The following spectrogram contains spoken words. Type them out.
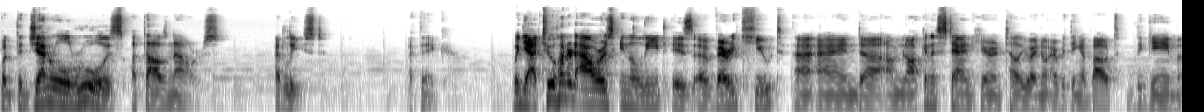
But the general rule is a thousand hours, at least. I think. But yeah, 200 hours in Elite is uh, very cute, uh, and uh, I'm not going to stand here and tell you I know everything about the game,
